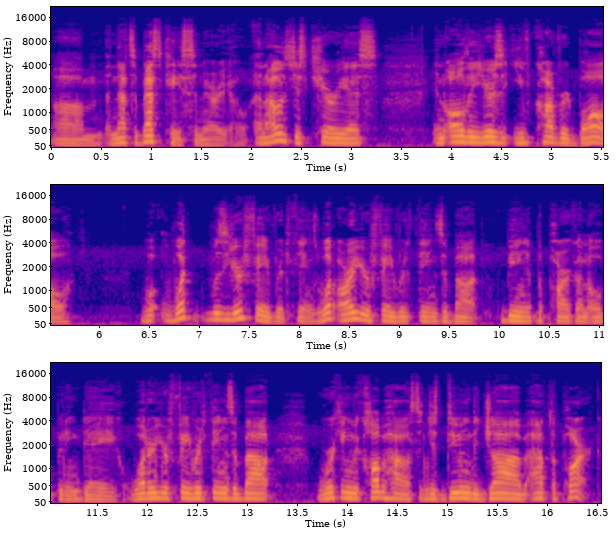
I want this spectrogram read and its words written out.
Um, and that's a best case scenario. And I was just curious, in all the years that you've covered ball, what what was your favorite things? What are your favorite things about being at the park on opening day? What are your favorite things about working the clubhouse and just doing the job at the park?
